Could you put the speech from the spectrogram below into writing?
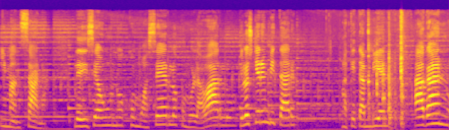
y manzana. Le dice a uno cómo hacerlo, cómo lavarlo. Yo los quiero invitar a que también hagan,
